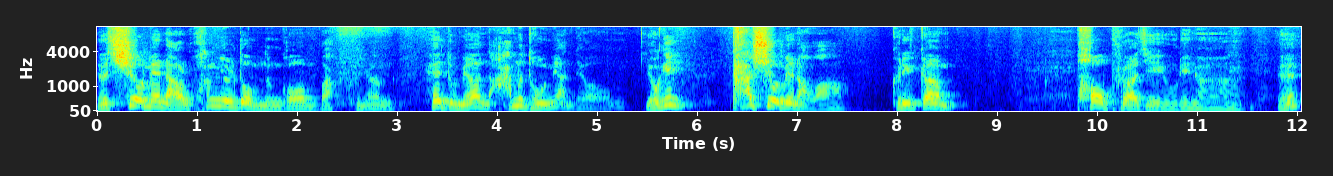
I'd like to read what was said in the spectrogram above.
예, 시험에 나올 확률도 없는 거 막 그냥 해두면 아무 도움이 안 돼요. 여긴 다 시험에 나와. 그러니까 파워풀하지 우리는. 예?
